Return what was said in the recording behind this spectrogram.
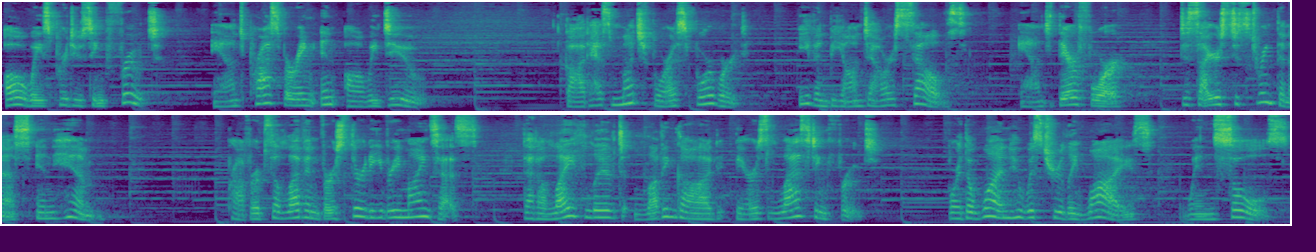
always producing fruit and prospering in all we do. God has much for us forward, even beyond ourselves, and therefore desires to strengthen us in Him. Proverbs 11, verse 30 reminds us that a life lived loving God bears lasting fruit for the one who was truly wise wins souls.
